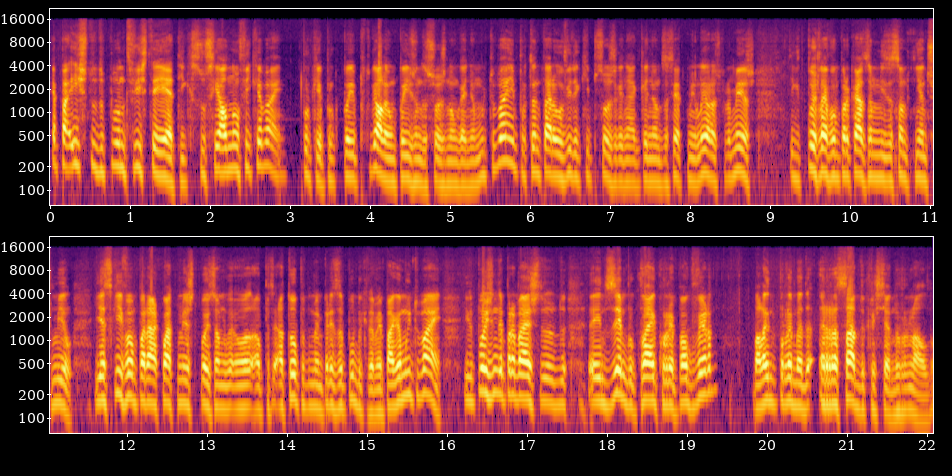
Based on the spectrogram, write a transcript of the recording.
epá, isto do ponto de vista ético e social não fica bem. Porquê? Porque Portugal é um país onde as pessoas não ganham muito bem e, portanto, estar a ouvir aqui pessoas que ganham, ganham 17 mil euros por mês e que depois levam para casa a imunização de 500 mil e a seguir vão parar 4 meses depois a topo de uma empresa pública que também paga muito bem e depois ainda para baixo de, de, em dezembro que vai correr para o governo, além do problema de, arrasado do Cristiano Ronaldo,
